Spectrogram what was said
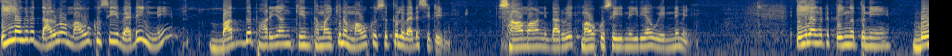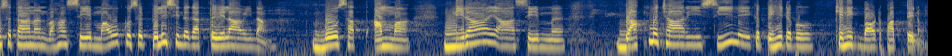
ඊළඟට දරුවා මව් කුසී වැඩෙන්නේ බද්ද පරියන්කෙන් තමයි කියන මව් කුස තුල වැඩ සිටින්නේ. සාමාන්‍ය දරුවෙක් මව් කුසී ඉන්න ඉරියව් වෙන්නේ නෙමෙයි. ඊළඟට පින්වතුනි බෝසතාණන් වහන්සේ මව් කුස පිළිසිඳ ගත්ත වෙලාවෙ ඉඳන් බෝසත් අම්මා નિરાයාසයෙන්ම භ්‍රමචාරී සීලයක පිළිහිටපු කෙනෙක් බවට පත් වෙනවා.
